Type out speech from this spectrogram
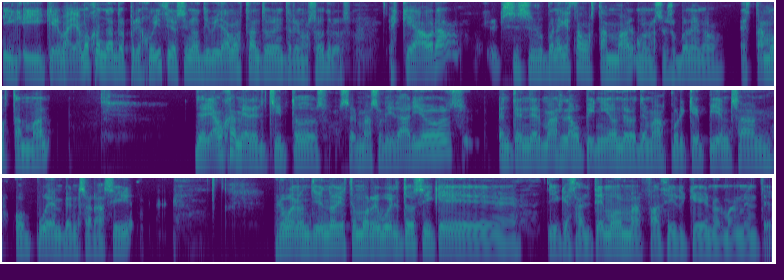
y- y que vayamos con tantos prejuicios y nos dividamos tanto entre nosotros. Es que ahora si se supone que estamos tan mal, bueno, se supone no, estamos tan mal, deberíamos cambiar el chip todos, ser más solidarios, entender más la opinión de los demás, por qué piensan o pueden pensar así. Pero bueno, entiendo que estemos revueltos y que, y que saltemos más fácil que normalmente.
